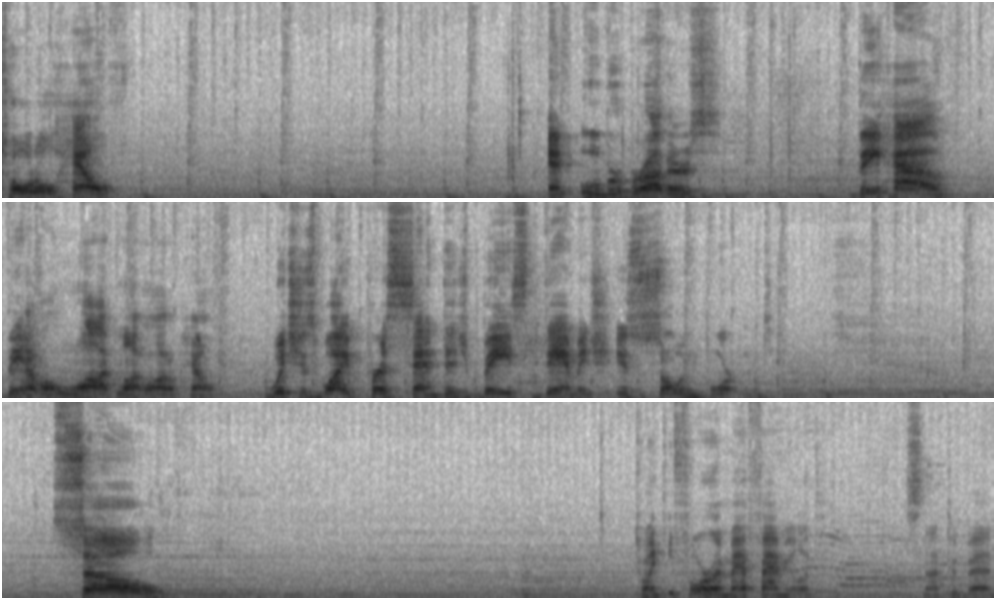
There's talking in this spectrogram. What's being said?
total health. And Uber Brothers, they have they have a lot, lot, lot of health, which is why percentage-based damage is so important. So, 24 MF amulet. It's not too bad.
